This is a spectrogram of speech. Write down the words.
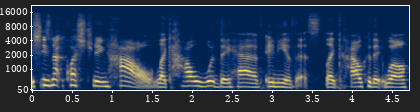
she's not questioning how. Like, how would they have any of this? Like, how could they? Well,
